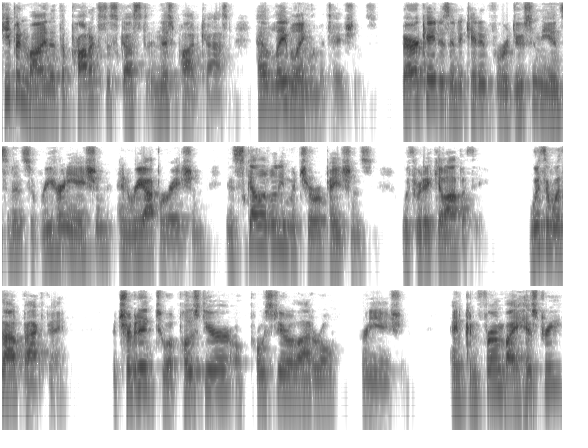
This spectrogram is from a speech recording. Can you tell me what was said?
Keep in mind that the products discussed in this podcast have labeling limitations. Barricaid is indicated for reducing the incidence of reherniation and reoperation in skeletally mature patients with radiculopathy, with or without back pain, attributed to a posterior or posterior lateral herniation, and confirmed by history,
